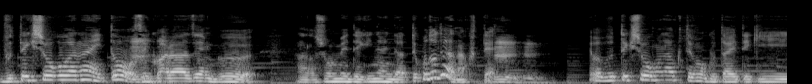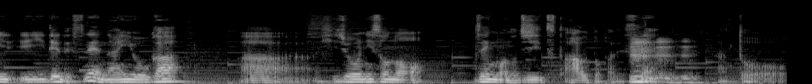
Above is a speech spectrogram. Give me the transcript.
物的証拠がないと、うんセクハラは全部、あの、証明できないんだってことではなくて、うんうん。やっぱ物的証拠がなくても具体的でですね、内容が、あー非常にその、前後の事実と合うとかですね、うんうんうん。あと、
